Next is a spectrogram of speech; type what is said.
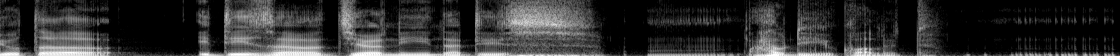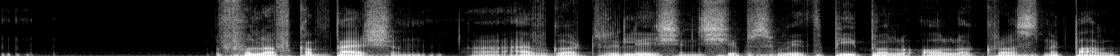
यो त it is a journey that is mm, how do you call it? Mm, full of compassion. Uh, i've got relationships with people all across nepal.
